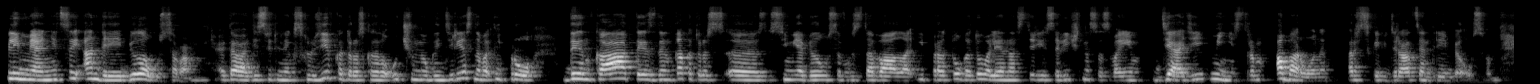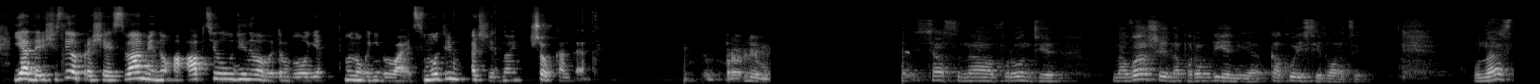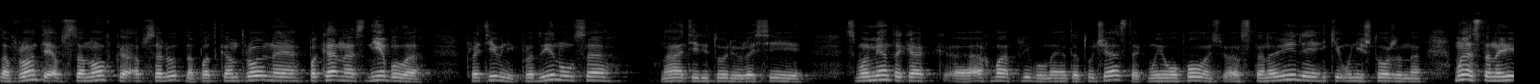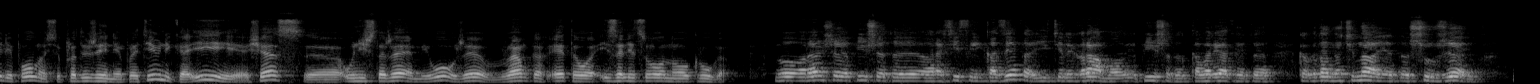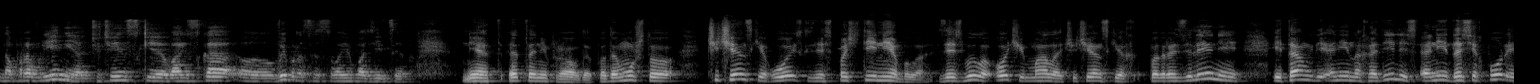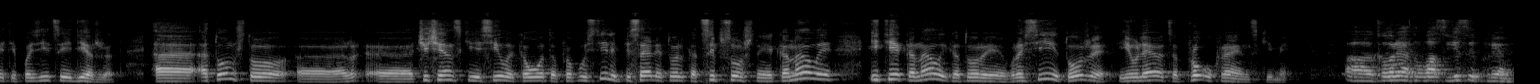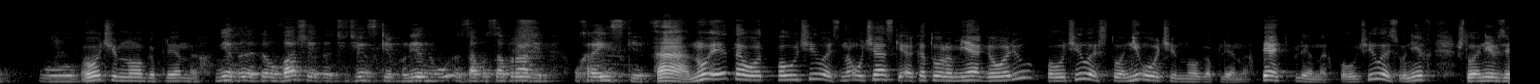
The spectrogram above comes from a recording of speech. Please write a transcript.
племянницей Андрея Белоусова. Это действительно эксклюзив, который рассказала очень много интересного и про ДНК, тест ДНК, который э, семья Белоусовых сдавала, и про то, готова ли она встретиться лично со своим дядей, министром обороны Российской Федерации Андреем Белоусовым. Я, Дарья Счастлива, прощаюсь с вами, но а Апти Лаудинова в этом блоге много не бывает. Смотрим очередной шок-контент. Проблема. Сейчас на фронте, на ваше направление, какой ситуации? У нас на фронте обстановка абсолютно подконтрольная. Пока нас не было, противник продвинулся на территорию России. С момента, как э, Ахмат прибыл на этот участок, мы его полностью остановили, уничтожено. Мы остановили полностью продвижение противника и сейчас э, уничтожаем его уже в рамках этого изоляционного круга. Но раньше пишет э, российские газеты и телеграмма пишет, говорят, это когда начинает Шужен направление, чеченские войска э, выбросят свои позиции. Нет, это неправда, потому что чеченских войск здесь почти не было. Здесь было очень мало чеченских подразделений, и там, где они находились, они до сих пор эти позиции держат. А о том, что э, э, чеченские силы кого-то пропустили, писали только ципсошные каналы и те каналы, которые в России тоже являются проукраинскими. А, говорят, у вас есть плен? Очень много пленных. Нет, это ваши, это чеченские плены забрали, украинские. А, ну это вот получилось на участке, о котором я говорю, получилось, что не очень много пленных. Пять пленных получилось у них, что они взяли.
